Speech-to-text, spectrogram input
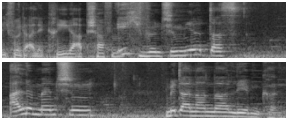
Ich würde alle Kriege abschaffen. Ich wünsche mir, dass alle Menschen miteinander leben können.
